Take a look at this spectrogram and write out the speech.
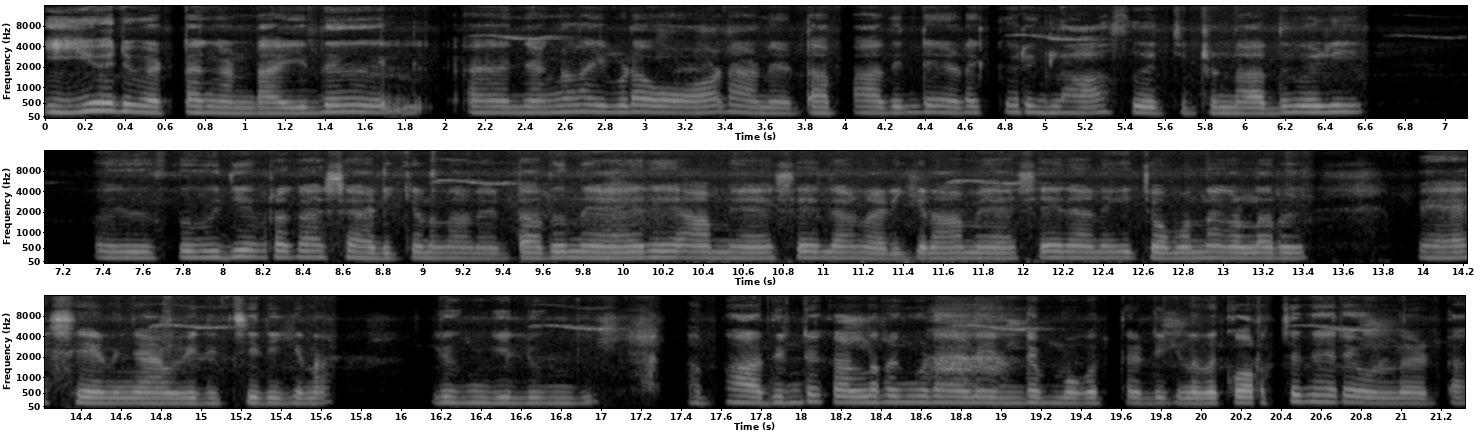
ഈ ഒരു വെട്ടം കണ്ട ഇത് ഞങ്ങൾ ഇവിടെ ഓടാണ് കേട്ടോ. അപ്പോൾ അതിന്റെ ഇടയ്ക്ക് ഒരു ഗ്ലാസ് വെച്ചിട്ടുണ്ട്. അതുവഴി സൂര്യപ്രകാശം അടിക്കണതാണ് കേട്ടോ. അത് നേരെ ആ മേശയിലാണ് അടിക്കണത്. ആ മേശയിലാണെങ്കിൽ ചുമന്ന കളറ് മേശയാണ് ഞാൻ വിരിച്ചിരിക്കുന്നത് ലുങ്കി ലുങ്കി. അപ്പോൾ അതിന്റെ കളറും കൂടെയാണ് എന്റെ മുഖത്തടിക്കുന്നത്. കുറച്ച് നേരമേ ഉള്ളൂ കേട്ടോ.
